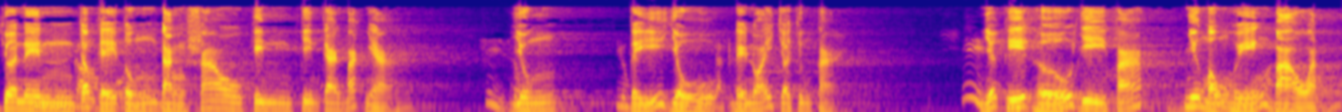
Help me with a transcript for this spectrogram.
Cho nên trong kệ tụng đằng sau kim kim cang bát nhã, dùng tỷ dụ để nói cho chúng ta. Nhất thiết hữu di pháp như mộng huyễn bào ảnh.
